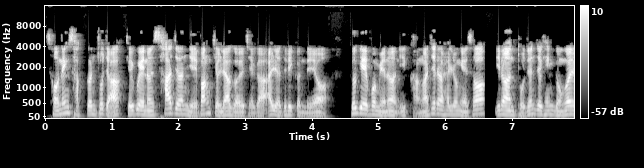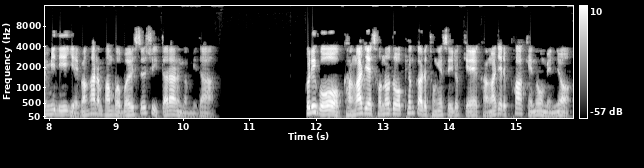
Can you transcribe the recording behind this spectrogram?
선행 사건 조작, 결국에는 사전 예방 전략을 제가 알려드릴 건데요. 거기에 보면은 이 강아지를 활용해서 이러한 도전적 행동을 미리 예방하는 방법을 쓸 수 있다는 겁니다. 그리고 강아지의 선호도 평가를 통해서 이렇게 강아지를 파악해 놓으면요.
